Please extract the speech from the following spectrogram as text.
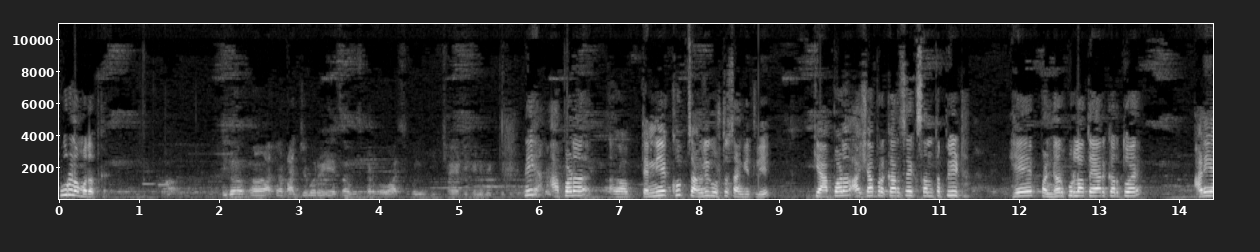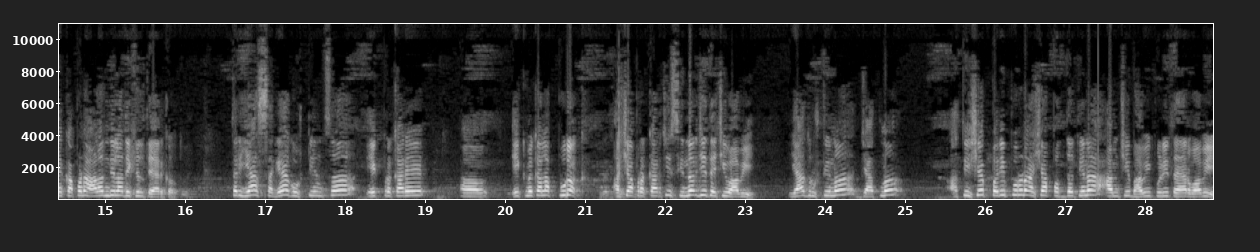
पूर्ण मदत करेल. नाही आपण त्यांनी एक खूप चांगली गोष्ट सांगितली की आपण अशा प्रकारचं एक संतपीठ हे पंढरपूरला तयार करतोय आणि एक आपण आळंदीला देखील तयार करतोय. तर या सगळ्या गोष्टींचं एक प्रकारे एकमेकाला पूरक अशा प्रकारची सिनर्जी त्याची व्हावी या दृष्टीनं ज्यातनं अतिशय परिपूर्ण अशा पद्धतीनं आमची भावी पिढी तयार व्हावी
